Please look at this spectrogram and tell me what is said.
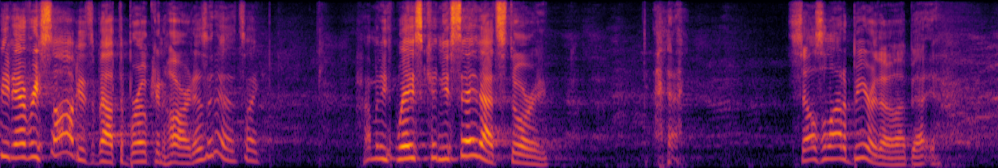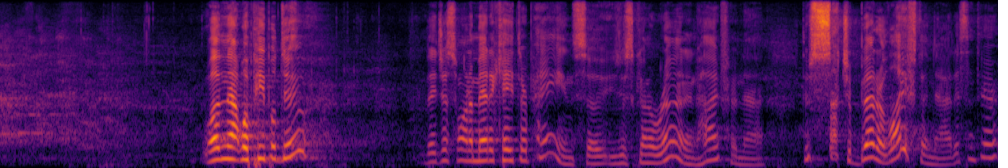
mean, every song is about the broken heart, isn't it? It's like, how many ways can you say that story? Sells a lot of beer, though, I bet you. Wasn't that what people do? They just want to medicate their pain, so you're just going to run and hide from that. There's such a better life than that, isn't there?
